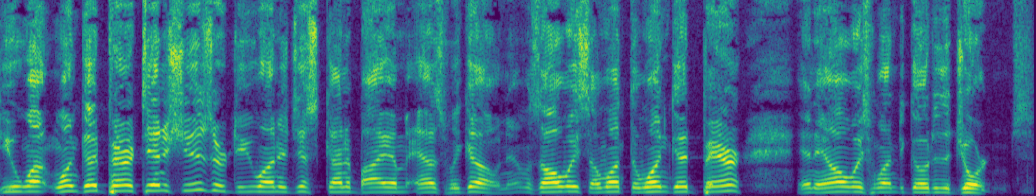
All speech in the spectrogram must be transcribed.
Do you want one good pair of tennis shoes or do you want to just kind of buy them as we go? And it was always, I want the one good pair, and they always wanted to go to the Jordans.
